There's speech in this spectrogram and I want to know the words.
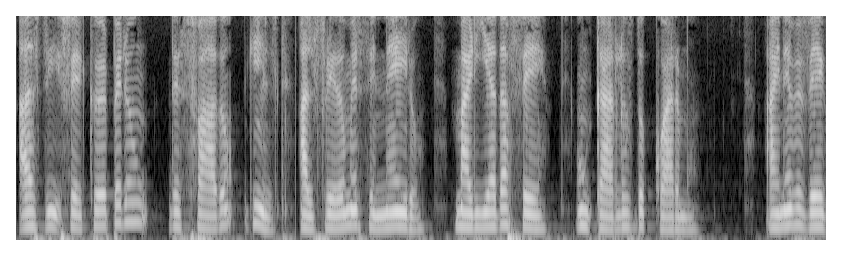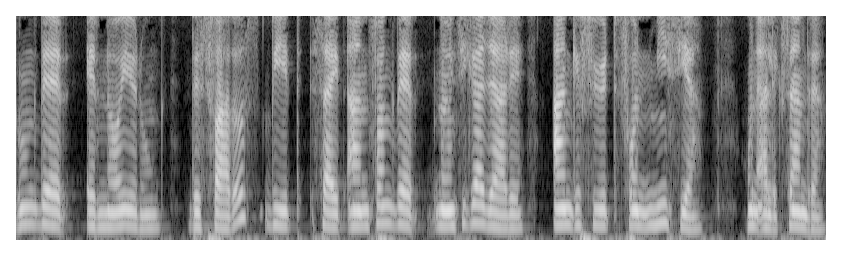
als die Verkörperung des Fado gilt, Alfredo Merceneiro, Maria da Fe und Carlos do Carmo. Eine Bewegung der Erneuerung des Fados wird seit Anfang der 90er Jahre angeführt von Misia Alexandra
